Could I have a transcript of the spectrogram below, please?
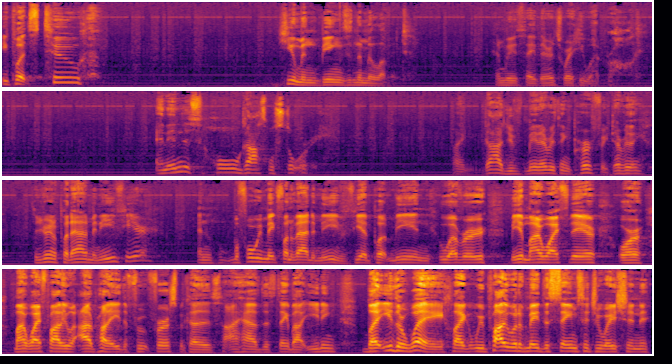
He puts two human beings in the middle of it. And we say, there's where he went wrong. And in this whole gospel story, like, God, you've made everything perfect, everything. So you're going to put Adam and Eve here? And before we make fun of Adam and Eve, if he had put me and whoever, me and my wife there, or my wife probably, I'd probably eat the fruit first because I have this thing about eating. But either way, like we probably would have made the same situation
